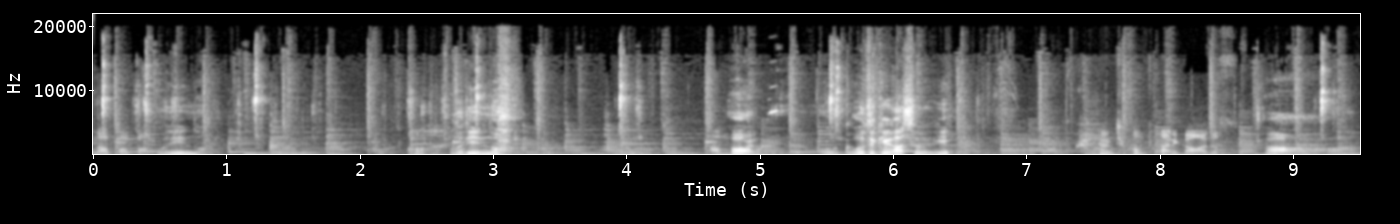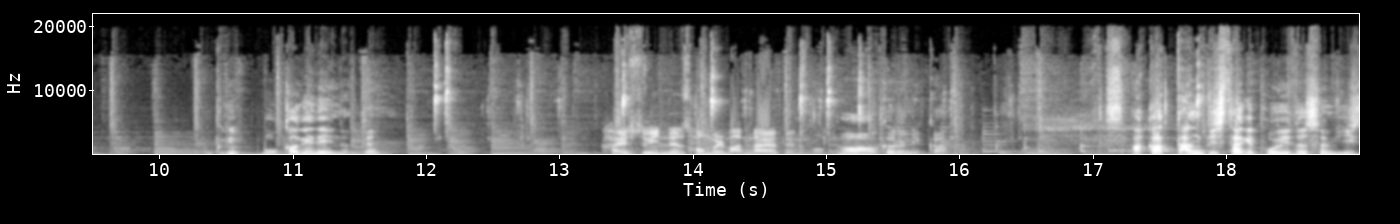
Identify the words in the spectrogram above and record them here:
나 봐봐. 어디 있노? 어? 어디 있노? 안 어? 보여? 어? 어떻게 갔어, 거기? 그냥 점프하니까 맞았어. 아. 그게 못 가게 돼 있는데? 갈 수 있는 섬을 만나야 되는 건가? 어, 그러니까. 아까 땅 비슷하게 보이던 섬이 있-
